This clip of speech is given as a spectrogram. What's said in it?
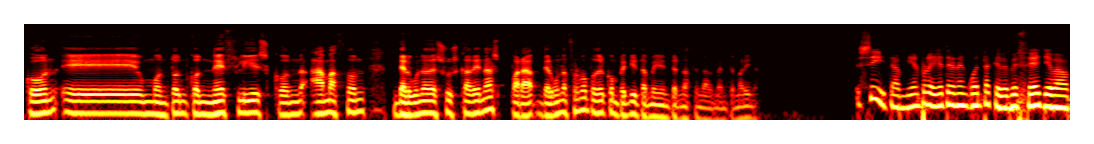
con eh, un montón, con Netflix, con Amazon, de alguna de sus cadenas, para de alguna forma poder competir también internacionalmente, Marina. Sí, también porque hay que tener en cuenta que BBC lleva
